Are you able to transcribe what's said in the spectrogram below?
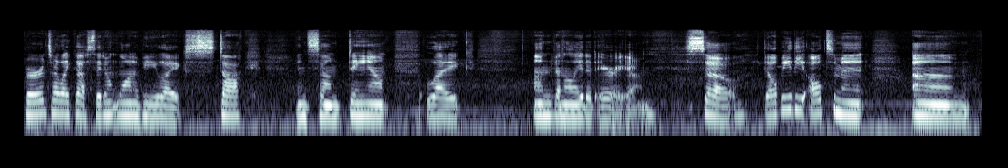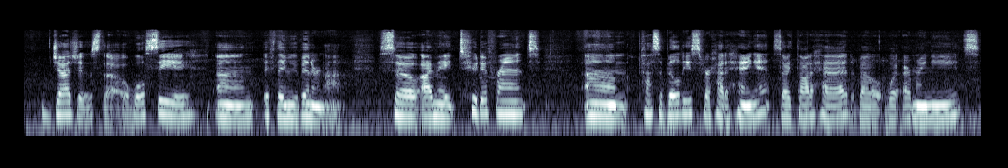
birds are like us. They don't want to be like stuck in some damp, like unventilated area. So they'll be the ultimate um, judges though. We'll see um, if they move in or not. So I made two different um, possibilities for how to hang it. So I thought ahead about what are my needs.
